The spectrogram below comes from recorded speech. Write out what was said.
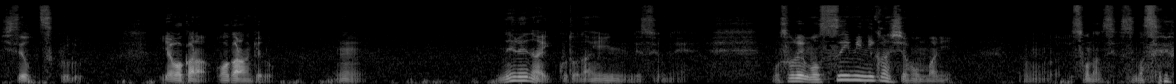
姿勢を作る。いや分からん。分からんけど。うん。寝れないことないんですよね。もうそれもう睡眠に関してはほんまに、うん、そうなんですよ。すいません。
